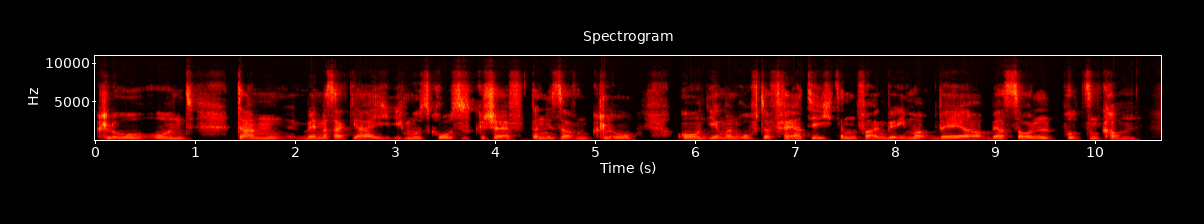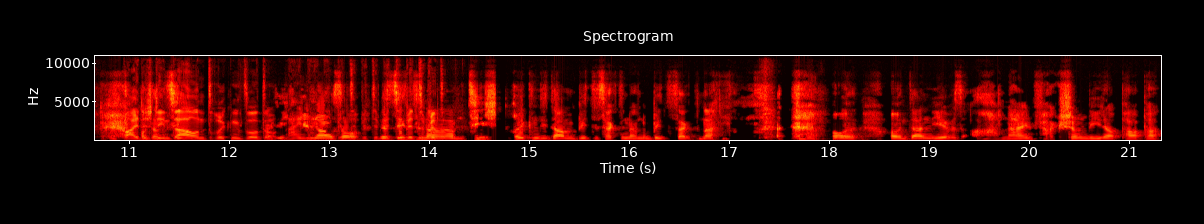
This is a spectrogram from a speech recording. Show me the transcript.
Klo und dann, wenn er sagt: „Ja, ich ich muss großes Geschäft“, dann ist er aufm Klo und irgendwann ruft er fertig, dann fragen wir immer, wer wer soll putzen kommen. Und beide Und stehen da und drücken so so: „Nein, genau nein, bitte, so. bitte, bitte, bitte, sitzen dann bitte.“ am Tisch, drücken die Daumen: „Bitte sag den anderen, bitte sag den anderen.“ Und und dann jeweils: „Ah nein, fuck, schon wieder Papa.“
